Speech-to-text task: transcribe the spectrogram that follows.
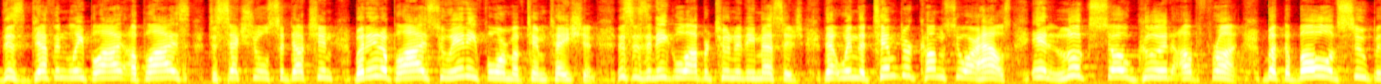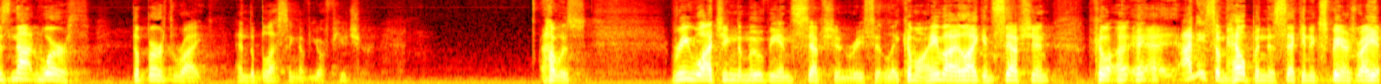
this definitely applies to sexual seduction, but it applies to any form of temptation. This is an equal opportunity message that when the tempter comes to our house, it looks so good up front, but the bowl of soup is not worth the birthright and the blessing of your future. I was rewatching the movie Inception recently. Come on, anybody like Inception? Come on, I need some help in this second experience right here.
